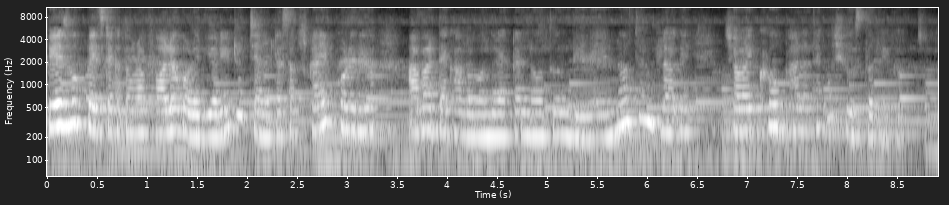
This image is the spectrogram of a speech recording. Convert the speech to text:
ফেসবুক পেজটাকে তোমরা ফলো করে দিও আর ইউটিউব চ্যানেলটা সাবস্ক্রাইব করে দিও। আবার দেখা হবে বন্ধুরা একটা নতুন দিনে, নতুন ব্লগে সবাই খুব ভালো থেকো, সুস্থ থেকো।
